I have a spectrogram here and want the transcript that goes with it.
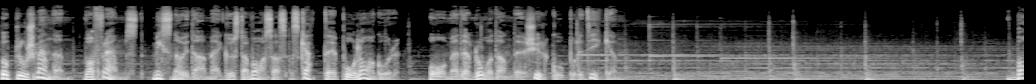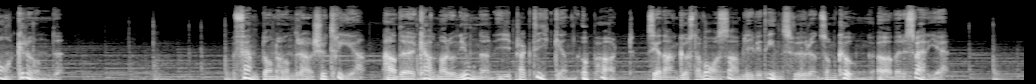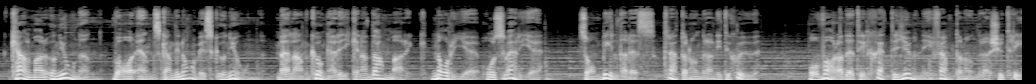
Upprorsmännen var främst missnöjda med Gustav Vasas skattepålagor och med den rådande kyrkopolitiken. Bakgrund 1523 hade Kalmarunionen i praktiken upphört sedan Gustav Vasa blivit insvuren som kung över Sverige. Kalmarunionen var en skandinavisk union mellan kungarikena Danmark, Norge och Sverige som bildades 1397 och varade till 6 juni 1523.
